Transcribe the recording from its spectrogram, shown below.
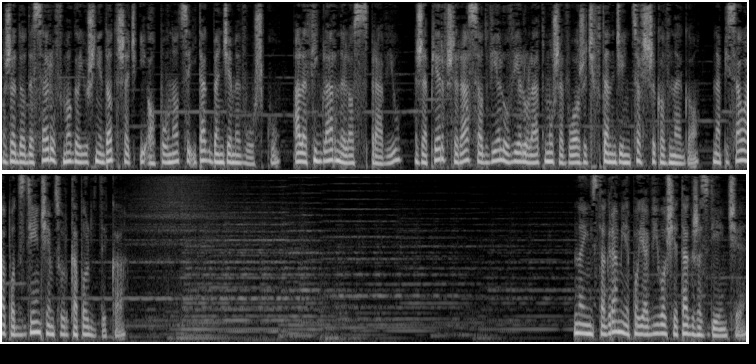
że do deserów mogę już nie dotrzeć i o północy i tak będziemy w łóżku, ale figlarny los sprawił, że pierwszy raz od wielu wielu lat muszę włożyć w ten dzień coś szykownego, napisała pod zdjęciem córka polityka. Na Instagramie pojawiło się także zdjęcie,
